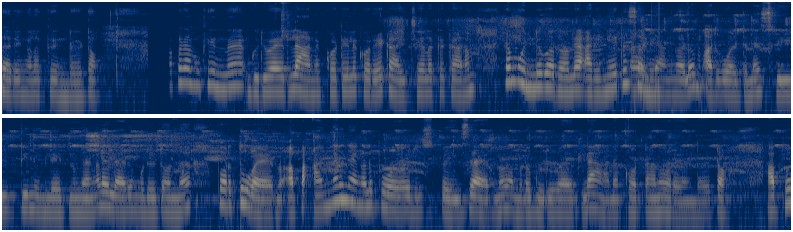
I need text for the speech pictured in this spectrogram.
കാര്യങ്ങളൊക്കെ ഉണ്ട് കേട്ടോ. അപ്പോൾ നമുക്ക് ഇന്ന് ഗുരുവായൂരിലെ ആനക്കോട്ടയിലെ കുറേ കാഴ്ചകളൊക്കെ കാണാം. ഞാൻ മുന്നേ പറഞ്ഞ പോലെ അരങ്ങേറ്റ സമയം ഞങ്ങളും അതുപോലെ തന്നെ ശ്രീയുക്തി നിങ്ങളേറ്റും ഞങ്ങളെല്ലാവരും കൂടിയിട്ട് ഒന്ന് പുറത്തു പോയായിരുന്നു. അപ്പോൾ അങ്ങനെ ഞങ്ങൾ പോയ ഒരു സ്പേസ് ആയിരുന്നു നമ്മുടെ ഗുരുവായൂരിലെ ആനക്കോട്ട എന്ന് പറയുന്നത് കേട്ടോ. അപ്പോൾ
